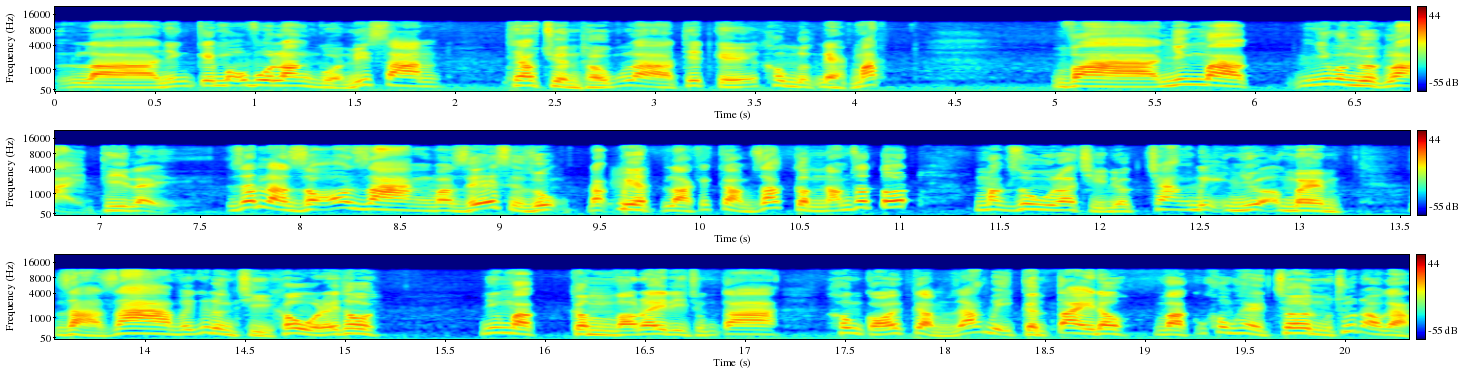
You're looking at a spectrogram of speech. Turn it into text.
là những cái mẫu vô lăng của Nissan theo truyền thống là thiết kế không được đẹp mắt. Và nhưng mà nhưng mà ngược lại thì lại rất là rõ ràng và dễ sử dụng, đặc biệt là cái cảm giác cầm nắm rất tốt. Mặc dù là chỉ được trang bị nhựa mềm giả da với cái đường chỉ khâu ở đây thôi. Nhưng mà cầm vào đây thì chúng ta không có cái cảm giác bị cấn tay đâu và cũng không hề trơn một chút nào cả.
